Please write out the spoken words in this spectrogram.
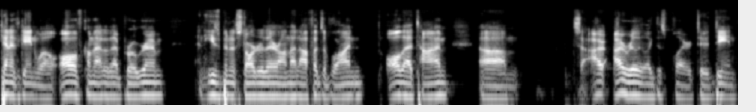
Kenneth Gainwell, all have come out of that program, and he's been a starter there on that offensive line all that time. Um, so I, I really like this player too, Dean.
